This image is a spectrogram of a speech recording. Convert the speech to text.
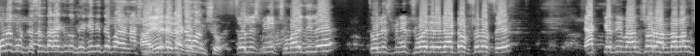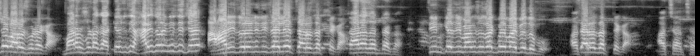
মনে করতেছেন তারা কিন্তু দেখে নিতে পারেন আসলে হ্যাঁ, মাংস। চল্লিশ মিনিট সময় দিলে চল্লিশ মিনিট সময় দিলে না একটা অপশন আছে। এক কেজি মাংস রান্না মাংস বারোশো টাকা। বারোশো টাকা। কেউ যদি হাড়ি ধরে নিতে চায় হাড়ি ধরে নিতে চাইলে চার হাজার টাকা। চার হাজার টাকা। তিন কেজি মাংস থাকবে মাইপে দেবো। আচ্ছা। চার হাজার টাকা। আচ্ছা আচ্ছা।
